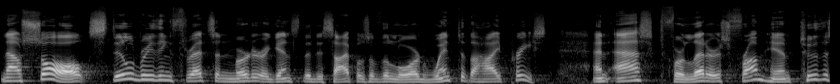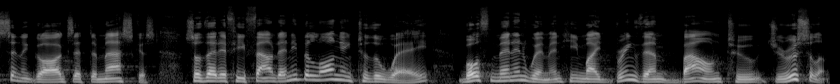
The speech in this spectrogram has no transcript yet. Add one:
Now Saul, still breathing threats and murder against the disciples of the Lord, went to the high priest and asked for letters from him to the synagogues at Damascus, so that if he found any belonging to the way, both men and women, he might bring them bound to Jerusalem.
